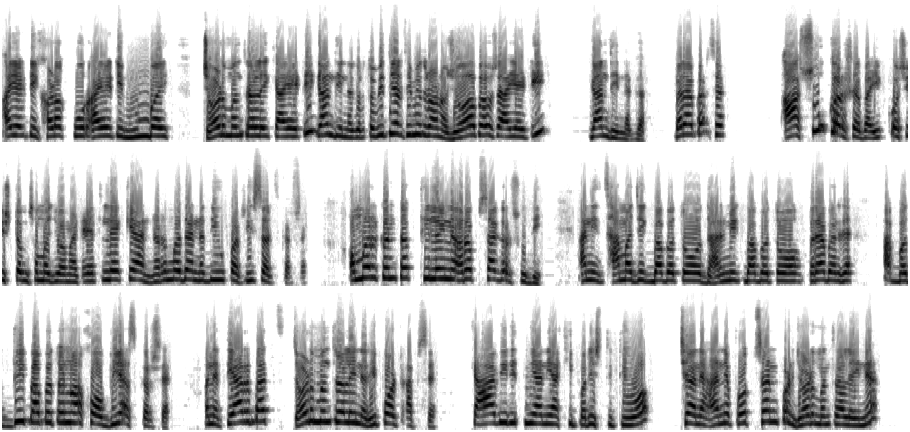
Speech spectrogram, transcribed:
આઈઆઈટી ખડગપુર આઈઆઈટી મુંબઈ, જળ મંત્રાલય કે આઈઆઈટી ગાંધીનગર? તો વિદ્યાર્થી મિત્રો આનો જવાબ આવશે આઈઆઈટી ગાંધીનગર. બરાબર છે? આ શું કરશે ભાઈ ઇકોસિસ્ટમ સમજવા માટે? એટલે કે આ નર્મદા નદી ઉપર રિસર્ચ કરશે. અમરકંટકથી લઈને અરબ સાગર સુધી. આની સામાજિક બાબતો, ધાર્મિક બાબતો, બરાબર છે? આ બધી બાબતોનો આખો અભ્યાસ કરશે. અને ત્યારબાદ જળ મંત્રાલયને રિપોર્ટ આપશે કે આવી રીતની આની આખી પરિસ્થિતિઓ છે અને આને પ્રોત્સાહન પણ જળ મંત્રાલયને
